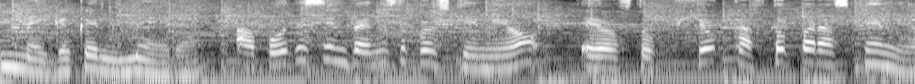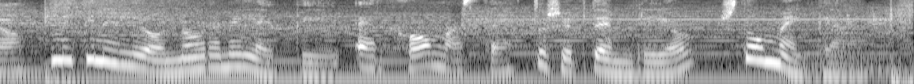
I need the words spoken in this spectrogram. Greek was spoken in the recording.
Μέγα καλημέρα. Από ό,τι συμβαίνει στο προσκήνιο έως το πιο καυτό παρασκήνιο. Με την Ελεονόρα Μελέτη. Ερχόμαστε. Το Σεπτέμβριο στο Μέγα.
